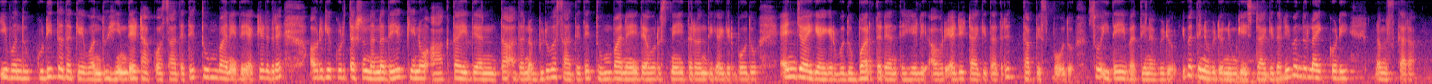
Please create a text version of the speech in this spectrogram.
ಈ ಒಂದು ಕುಡಿತದಕ್ಕೆ ಒಂದು ಹಿಂದೇಟು ಹಾಕುವ ಸಾಧ್ಯತೆ ತುಂಬಾ ಇದೆ. ಯಾಕೆ ಹೇಳಿದರೆ, ಅವರಿಗೆ ಕುಡಿದ ತಕ್ಷಣ ನನ್ನ ದೇಹಕ್ಕೇನೋ ಆಗ್ತಾ ಇದೆ ಅಂತ ಅದನ್ನು ಬಿಡುವ ಸಾಧ್ಯತೆ ತುಂಬಾ ಇದೆ. ಅವರು ಸ್ನೇಹಿತರೊಂದಿಗೆ ಆಗಿರ್ಬೋದು ಎಂಜಾಯ್ಗೆ ಆಗಿರ್ಬೋದು ಬರ್ತ್ಡೇ ಅಂತ ಹೇಳಿ ಅವರು ಎಡಿಟ್ ಆಗಿದ್ದಾದರೆ ತಪ್ಪಿಸ್ಬೋದು. ಸೊ ಇದೇ ಇವತ್ತಿನ ವಿಡಿಯೋ ಇವತ್ತಿನ ವಿಡಿಯೋ ನಿಮಗೆ ಇಷ್ಟ ಆಗಿದ್ದಲ್ಲಿ ಒಂದು ಲೈಕ್ ಕೊಡಿ. ನಮಸ್ಕಾರ.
